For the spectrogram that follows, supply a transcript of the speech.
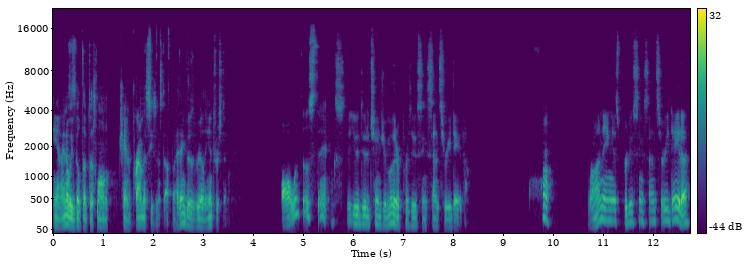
And I know we built up this long chain of premises and stuff, but I think this is really interesting. All of those things that you would do to change your mood are producing sensory data. Huh. Running is producing sensory data.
